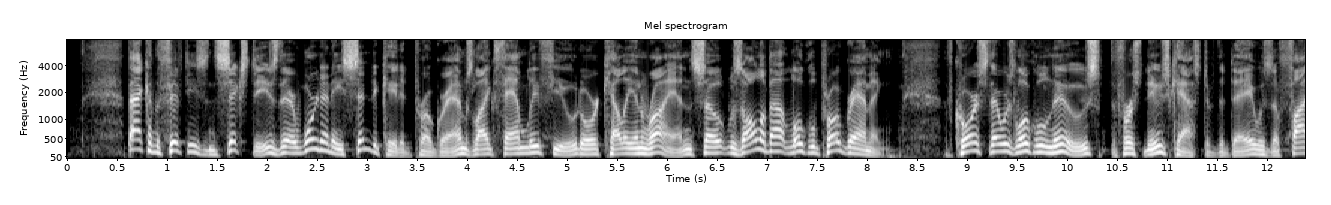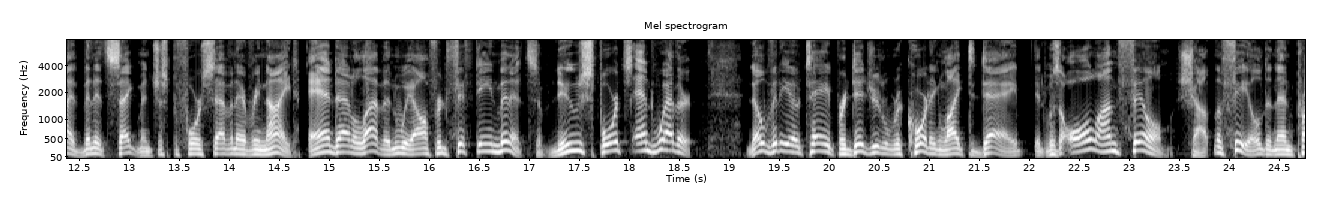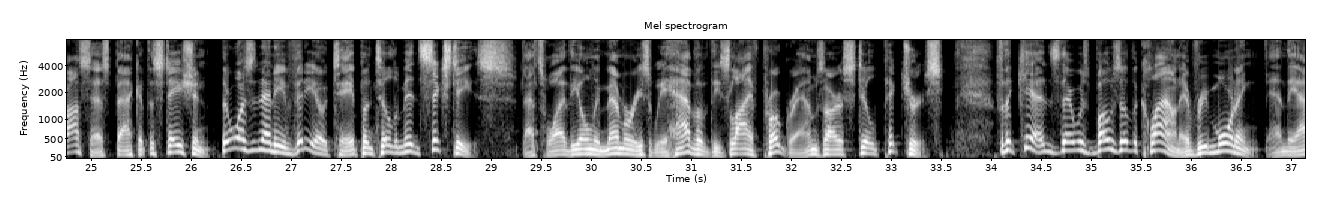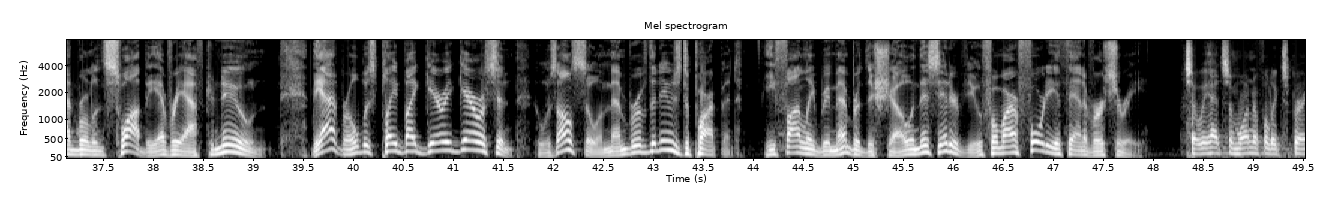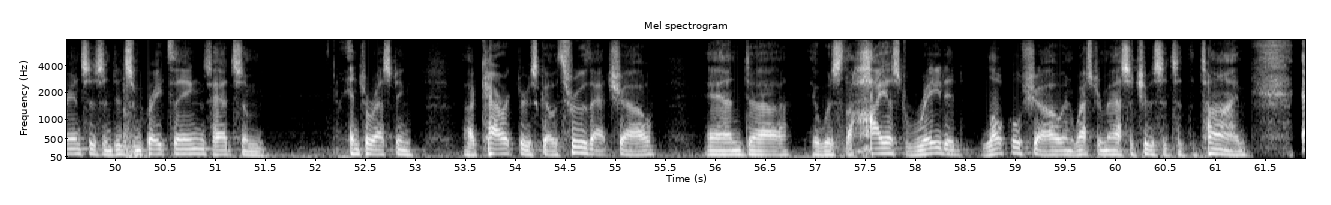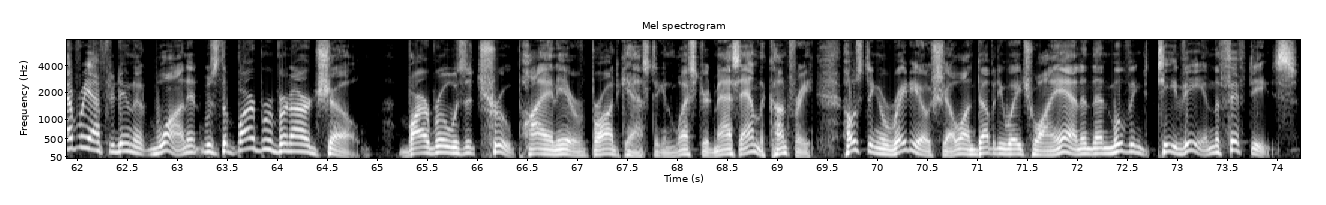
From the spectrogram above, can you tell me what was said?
Back in the 50s and 60s, there weren't any syndicated programs like Family Feud or Kelly and Ryan, so it was all about local programming. Of course, there was local news. The first newscast of the day was a five minute segment just before 7 every night. And at 11, we offered 15 minutes of news, sports, and weather. No videotape or digital recording like today. It was all on film, shot in the field, and then processed back at the station. There wasn't any videotape until the mid 60s. That's why the only memories we have of these live programs are still pictures. For the kids, there was Bozo the Clown every morning and the Admiral and Swabby every afternoon. The Admiral was played by Gary Garrison, who was also a member of the news department. He finally remembered the show in this interview from our 40th anniversary. So we had some wonderful experiences and did some great things, had some interesting uh, characters go through that show, and uh, it was the highest rated local show in Western Massachusetts at the time. Every afternoon at 1, it was the Barbara Bernard Show. Barbara was a true pioneer of broadcasting in Western Mass and the country, hosting a radio show on WHYN and then moving to TV in the 50s.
